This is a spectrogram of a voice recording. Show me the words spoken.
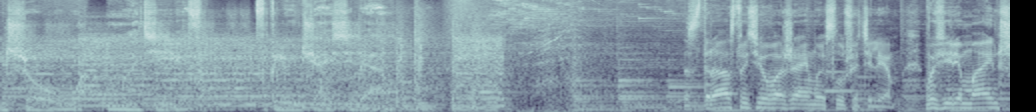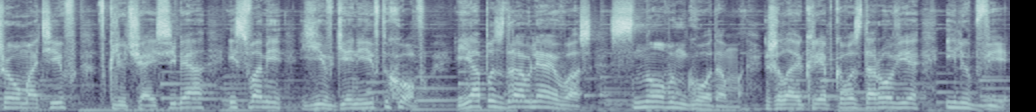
Майнд-шоу «Мотив». Включай себя. Здравствуйте, уважаемые слушатели! В эфире Mind Show Мотив «Включай себя» и с вами Евгений Евтухов. Я поздравляю вас с Новым Годом! Желаю крепкого здоровья и любви,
